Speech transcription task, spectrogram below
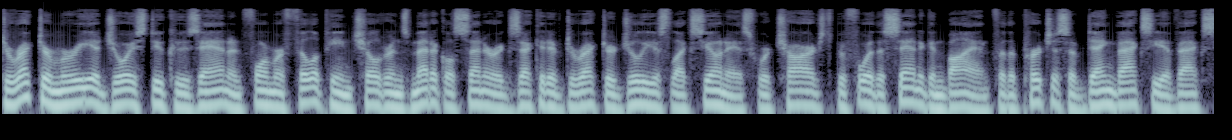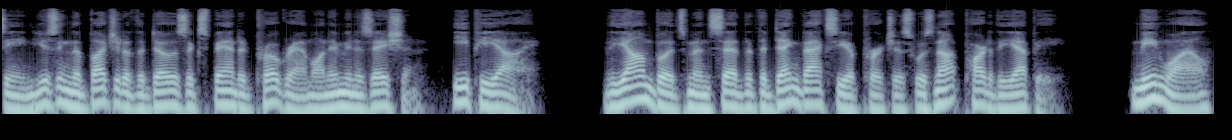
Director Maria Joyce Ducusin and former Philippine Children's Medical Center Executive Director Julius Lecciones were charged before the Sandiganbayan for the purchase of Dengvaxia vaccine using the budget of the DOE's Expanded Program on Immunization, EPI. The Ombudsman said that the Dengvaxia purchase was not part of the EPI. Meanwhile,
